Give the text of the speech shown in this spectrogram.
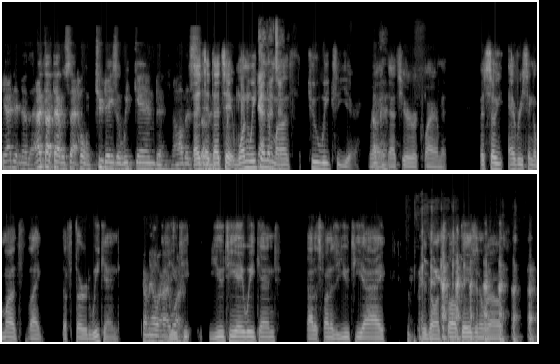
Yeah, Yeah, I didn't know that. I thought that was that whole two days a weekend and all this. That- other- that's it. One weekend a that's it. month, two weeks a year, right? Okay. That's your requirement. But so every single month, like the third weekend, Come hell or high. UT, UTA weekend, about as fun as a UTI. You're going 12 days in a row,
